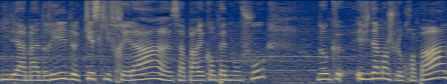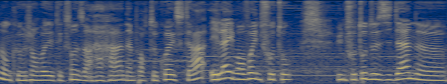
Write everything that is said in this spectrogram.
Il est à Madrid. Qu'est-ce qu'il ferait là? Euh, Ça paraît complètement fou. Donc évidemment je le crois pas. Donc j'envoie des textos en disant ah ah n'importe quoi etc. Et là il m'envoie une photo, une photo de Zidane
